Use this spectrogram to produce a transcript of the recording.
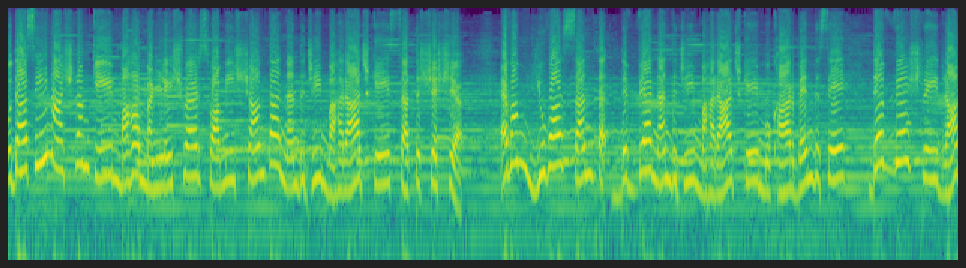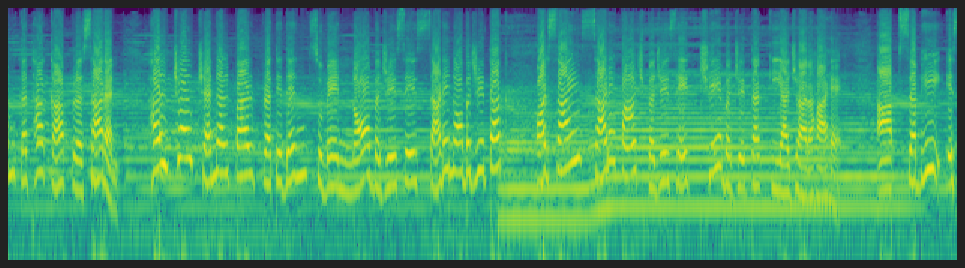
उदासीन आश्रम के महामंडलेश्वर स्वामी शांतानंद जी महाराज के सत शिष्य एवं युवा संत दिव्यानंद जी महाराज के मुखारबिंद से दिव्य श्री राम कथा का प्रसारण हलचल चैनल पर प्रतिदिन सुबह नौ बजे से साढ़े नौ बजे तक और साय साढ़े पाँच बजे से छह बजे तक किया जा रहा है। आप सभी इस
